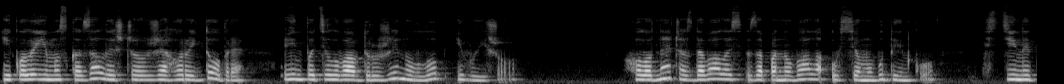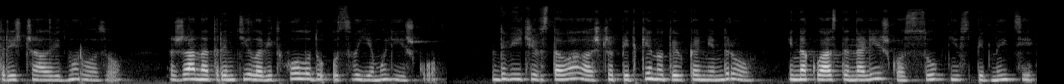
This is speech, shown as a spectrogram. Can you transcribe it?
І коли йому сказали, що вже горить добре, він поцілував дружину в лоб і вийшов. Холоднеча, здавалось, запанувала у всьому будинку. Стіни тріщали від морозу. Жанна тремтіла від холоду у своєму ліжку. Двічі вставала, щоб підкинути в камін дров і накласти на ліжко сукні, спідниці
